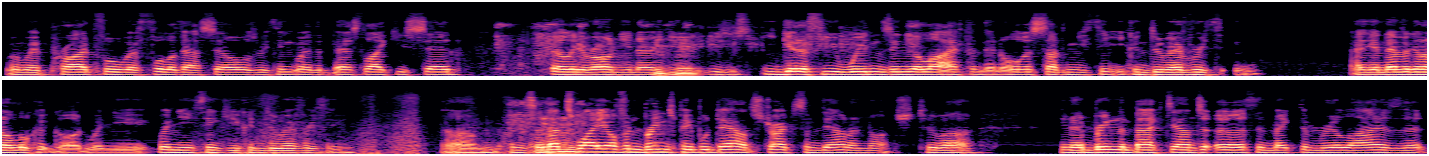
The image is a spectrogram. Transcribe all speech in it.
When we're prideful, we're full of ourselves. We think we're the best. Like you said earlier on, you know, you, you you get a few wins in your life, and then all of a sudden you think you can do everything, and you're never going to look at God when you when you think you can do everything. Um, and so that's why he often brings people down, strikes them down a notch to, uh, you know, bring them back down to earth and make them realize that,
